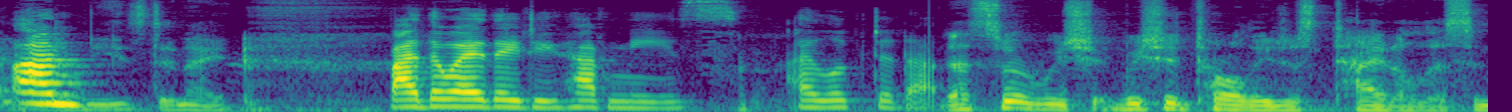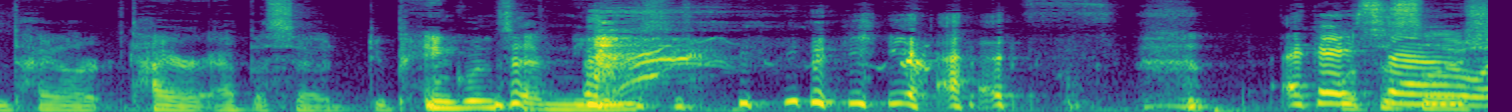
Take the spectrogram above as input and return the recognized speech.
Um, knees tonight. by the way they do have knees i looked it up That's what we should we should totally just title this entire entire episode. Do penguins have knees? yes. Okay, What's so?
